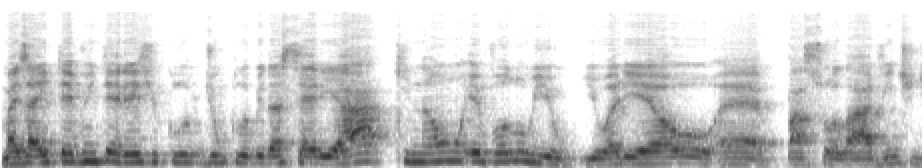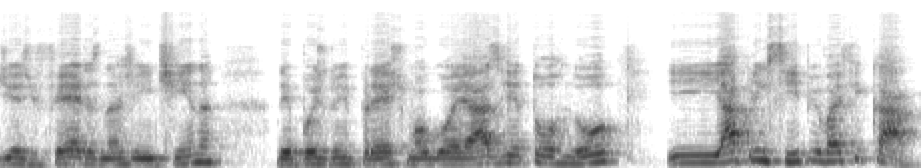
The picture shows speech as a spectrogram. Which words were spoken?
Mas aí teve interesse de, clube, de, um clube da Série A que não evoluiu. E o Ariel é, passou lá 20 dias de férias na Argentina, depois do empréstimo ao Goiás, retornou e a princípio vai ficar.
